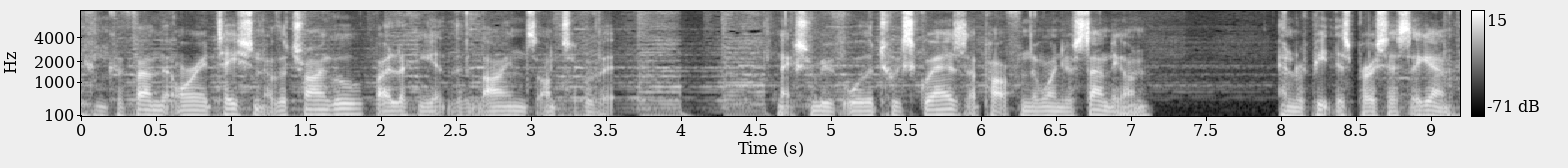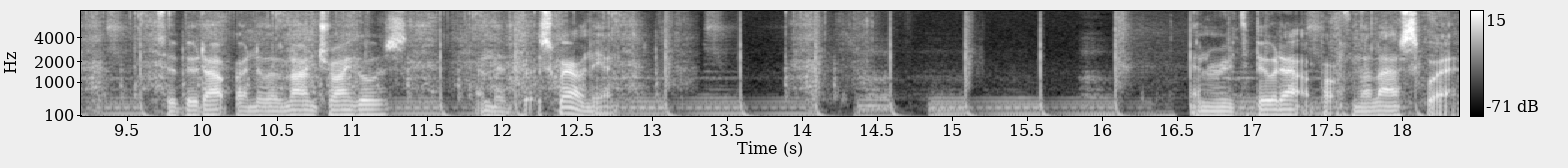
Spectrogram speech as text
You can confirm the orientation of the triangle by looking at the lines on top of it. Next remove all the twig squares apart from the one you're standing on, and repeat this process again. So build up another 9 triangles, and then put a square on the end. Then remove the build out apart from the last square.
